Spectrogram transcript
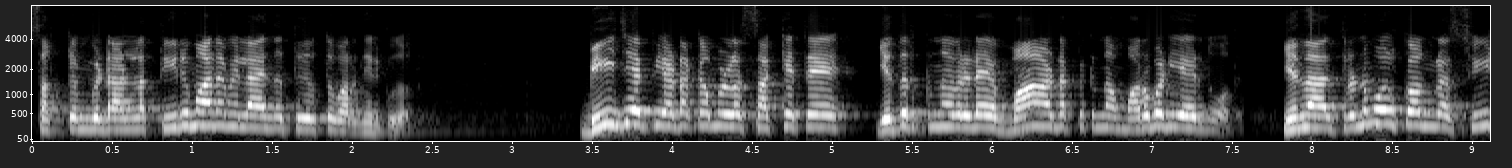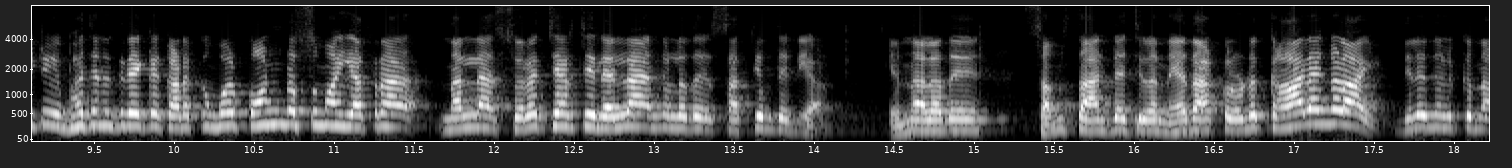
സഖ്യം വിടാനുള്ള തീരുമാനമില്ല എന്ന് തീർത്തു പറഞ്ഞിരിക്കുന്നത്. ബി ജെ പി അടക്കമുള്ള സഖ്യത്തെ എതിർക്കുന്നവരുടെ വാ അടപ്പിക്കുന്ന മറുപടിയായിരുന്നു അത്. എന്നാൽ തൃണമൂൽ കോൺഗ്രസ് സീറ്റ് വിഭജനത്തിലേക്ക് കടക്കുമ്പോൾ കോൺഗ്രസുമായി അത്ര നല്ല സ്വരച്ചേർച്ചയിലല്ല എന്നുള്ളത് സത്യം തന്നെയാണ്. എന്നാൽ അത് സംസ്ഥാനത്തെ ചില നേതാക്കളോട് കാലങ്ങളായി നിലനിൽക്കുന്ന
